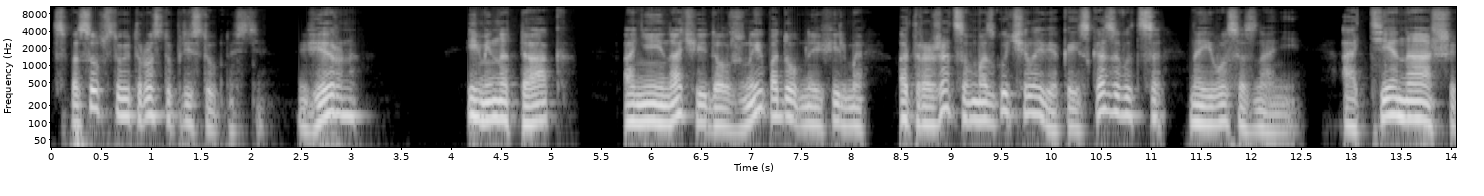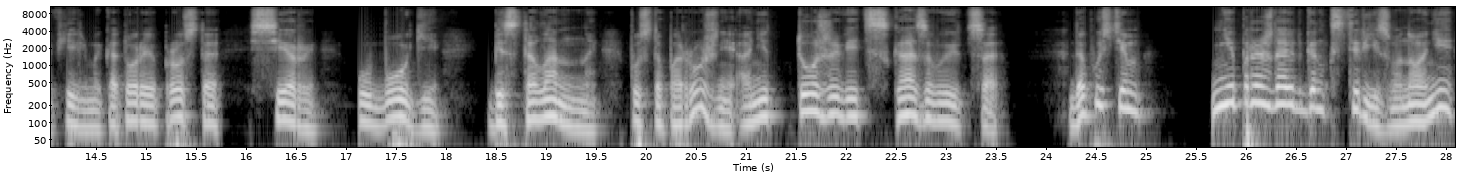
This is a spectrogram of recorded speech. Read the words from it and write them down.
способствуют росту преступности. Верно. Именно так, а не иначе и должны подобные фильмы отражаться в мозгу человека и сказываться на его сознании. А те наши фильмы, которые просто серы, убоги, бесталанны, пустопорожни, они тоже ведь сказываются. Допустим, не порождают гангстеризма, но они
